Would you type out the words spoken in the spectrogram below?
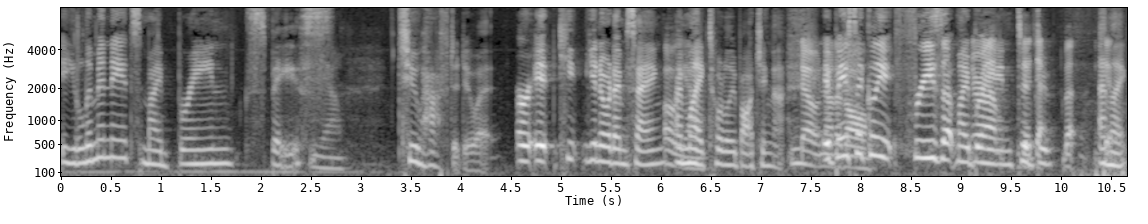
eliminates my brain space yeah. to have to do it. Or it keep, you know what I'm saying? Oh, I'm Oh, yeah. like totally botching that. No, it basically frees up my brain to do. But, and yeah, like,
